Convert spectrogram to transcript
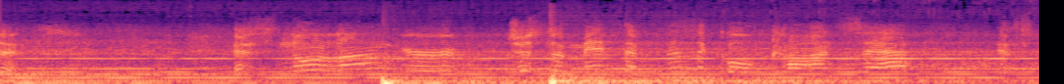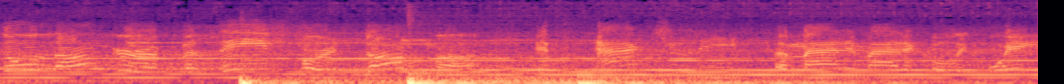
existence. It's no longer just a metaphysical concept. It's no longer a belief or a dogma. It's actually a mathematical equation.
